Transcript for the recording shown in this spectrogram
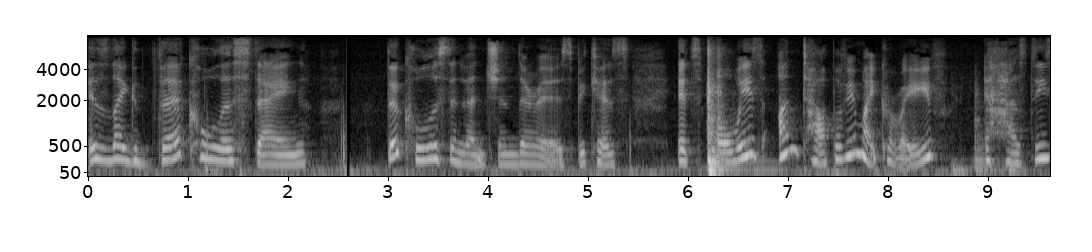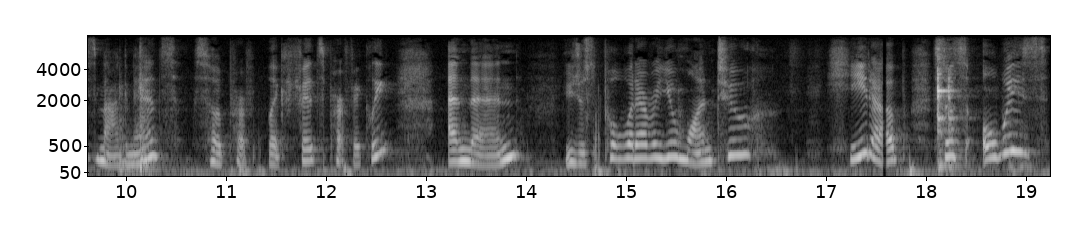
is like the coolest thing, the coolest invention there is because it's always on top of your microwave. It has these magnets, so it perf- like fits perfectly, and then you just put whatever you want to heat up. So it's always,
